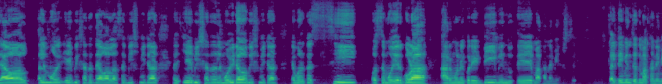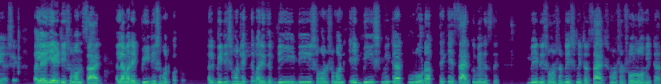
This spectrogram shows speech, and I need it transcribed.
দেওয়াল, তাহলে এ বির সাথে দেওয়াল আছে বিশ মিটার। এ বির সাথে তাহলে মইটাও বিশ মিটার। এবং সি হচ্ছে মইয়ের গোড়া। আর মনে করে ডি বিন্দুতে মাথা নেমে আসছে। তাহলে ডি বিন্দুতে মাথা নেমে আসে। তাহলে এই ডি সমান চার। তাহলে আমার এই বিডি সমান কত? তাহলে বিডি সমান লিখতে পারি যে বিডি সমান সমান এই বিশ মিটার পুরোটার থেকে চার কমে গেছে। বিডি সমান বিশ মিটার, চার সমান ষোলো মিটার।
